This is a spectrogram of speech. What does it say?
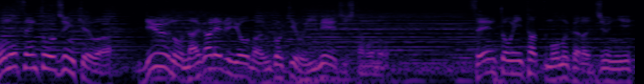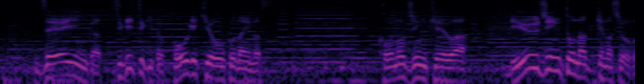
この戦闘陣形は竜の流れるような動きをイメージしたもの。先頭に立つ者から順に全員が次々と攻撃を行います。この陣形は竜神と名付けましょう。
